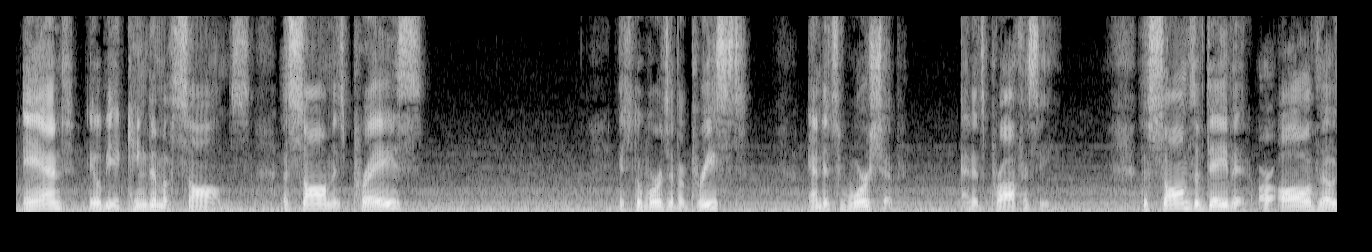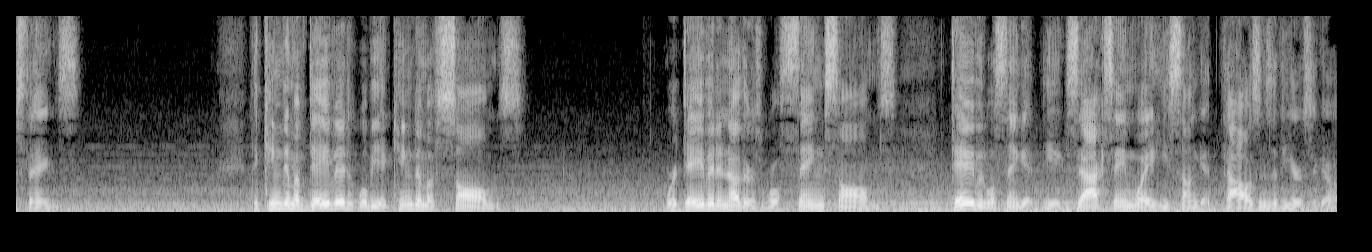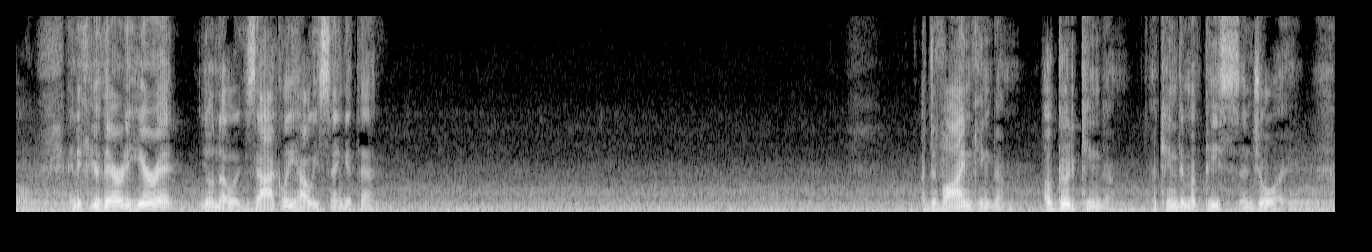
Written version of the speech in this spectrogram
And it will be a kingdom of psalms. A psalm is praise, it's the words of a priest, and it's worship, and it's prophecy. The Psalms of David are all of those things. The kingdom of David will be a kingdom of psalms, where David and others will sing psalms. David will sing it the exact same way he sung it thousands of years ago. And if you're there to hear it, you'll know exactly how he sang it then. A divine kingdom, a good kingdom, a kingdom of peace and joy,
